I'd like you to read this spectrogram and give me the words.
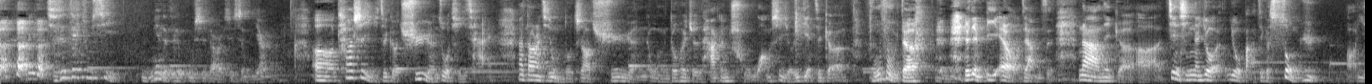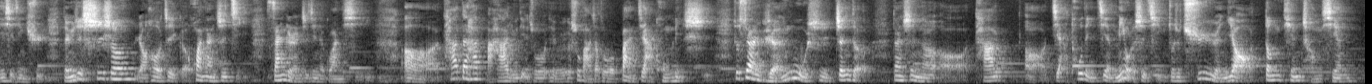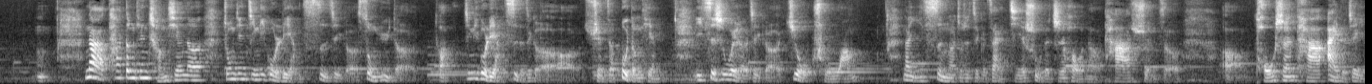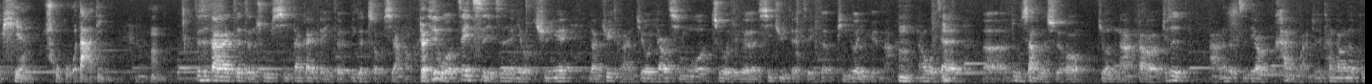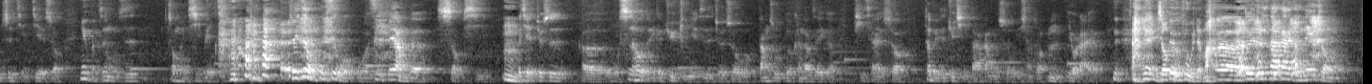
其实这出戏里面的这个故事到底是什么样的？呃，它是以这个屈原做题材。那当然，其实我们都知道屈原，我们都会觉得他跟楚王是有一点这个腐腐的，有点 BL 这样子。那那个呃，建新呢又又把这个宋玉啊、呃、也写进去，等于是师生，然后这个患难知己三个人之间的关系。呃，他但他把他有点说有一个说法叫做半架空历史，就虽然人物是真的，但是呢，呃，他呃假托的一件没有的事情，就是屈原要登天成仙。嗯，那他登天成仙呢，中间经历过两次这个宋玉的啊、经历过两次的这个、呃、选择不登天，一次是为了这个救楚王。那一次呢，就是这个在结束的之后呢，他选择，呃，投身他爱的这一片楚国大地。嗯，这是大概这整出戏大概的一个一个走向哦。对，其实我这一次也是很有趣，因为软剧团就邀请我做这个戏剧的这个评论员嘛。嗯，然后我在呃路上的时候就拿到了，就是把那个资料看完，就是看到那个故事简介的时候，因为本身我是。中文系背景，所以这种故事我我是非常的熟悉，嗯，而且就是呃，我事后的一个剧评也是，就是说我当初又看到这个题材的时候，特别是剧情大纲的时候，我就想说，嗯，又来了，因为你说腐腐的嘛？呃，对，就是大概的那种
